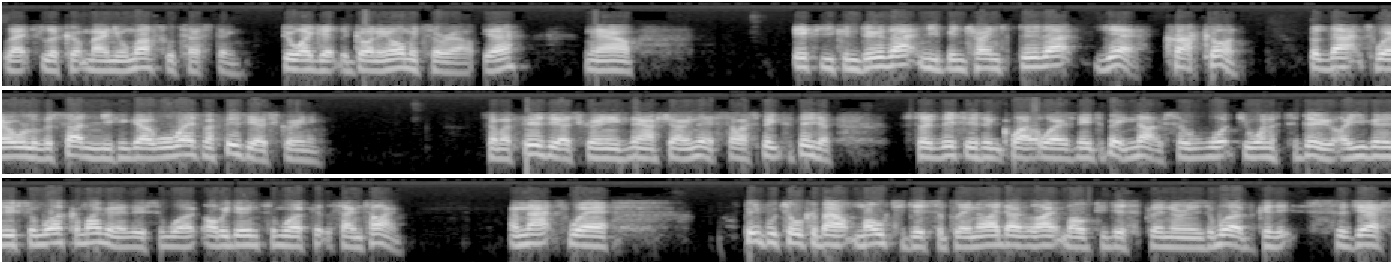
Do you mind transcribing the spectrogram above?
Let's look at manual muscle testing. Do I get the goniometer out? Yeah. Now, if you can do that and you've been trained to do that, yeah, crack on. But that's where all of a sudden you can go, well, where's my physio screening? So my physio screening is now showing this. So I speak to physio. So this isn't quite where it needs to be. No. So what do you want us to do? Are you going to do some work? Am I going to do some work? Are we doing some work at the same time? And that's where people talk about multidiscipline. I don't like multidisciplinary as a word because it suggests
